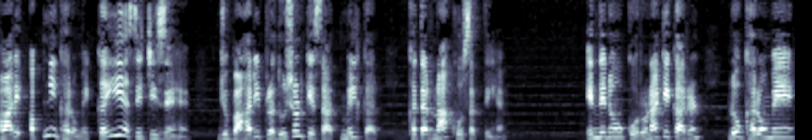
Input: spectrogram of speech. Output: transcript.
हमारे अपने घरों में कई ऐसी चीज़ें हैं जो बाहरी प्रदूषण के साथ मिलकर खतरनाक हो सकती हैं। इन दिनों कोरोना के कारण लोग घरों में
